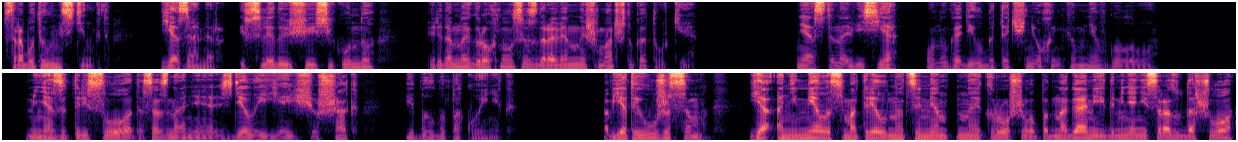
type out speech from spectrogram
Сработал инстинкт. Я замер, и в следующую секунду передо мной грохнулся здоровенный шмат штукатурки. Не остановись я, он угодил бы точнёхонько мне в голову. Меня затрясло от осознания, сделая я еще шаг, и был бы покойник. Объятый ужасом, я онемело смотрел на цементное крошево под ногами, и до меня не сразу дошло,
